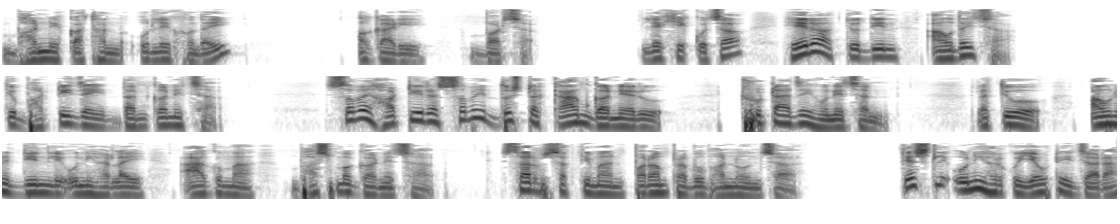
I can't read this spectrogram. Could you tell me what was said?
भन्ने कथन उल्लेख हुँदै अगाडि बढ्छ। लेखिएको छ हेर त्यो दिन आउँदैछ। त्यो भट्टी झै दन्कनेछ सबै हट्टी र सबै दुष्ट काम गर्नेहरू ठुटा झै हुनेछन् र त्यो आउने दिनले उनीहरूलाई आगोमा भस्म गर्नेछ। सर्वशक्तिमान परमप्रभु भन्नुहुन्छ। त्यसले उनीहरूको एउटै जरा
